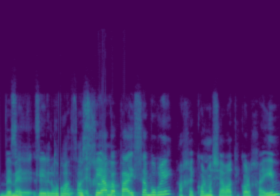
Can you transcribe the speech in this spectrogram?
באמת, זה- זה כאילו, מטורף, הוא זכייה ה- בפיס עבורי, אחרי כל מה שעברתי כל החיים.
